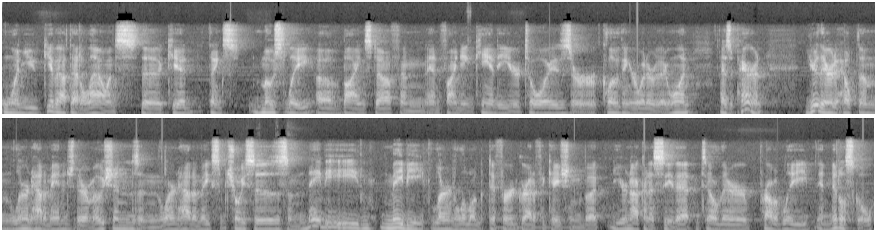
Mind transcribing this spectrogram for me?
when you give out that allowance, the kid thinks mostly of buying stuff and, and finding candy or toys or clothing or whatever they want. As a parent, you're there to help them learn how to manage their emotions and learn how to make some choices and maybe maybe learn a little deferred gratification but you're not going to see that until they're probably in middle school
